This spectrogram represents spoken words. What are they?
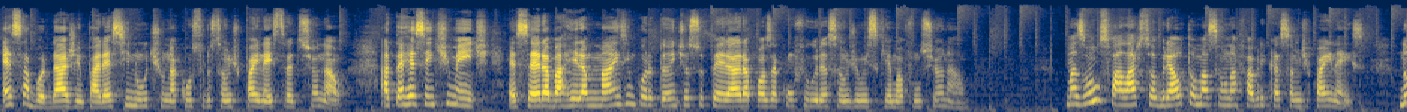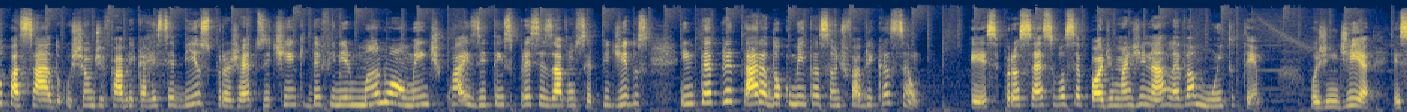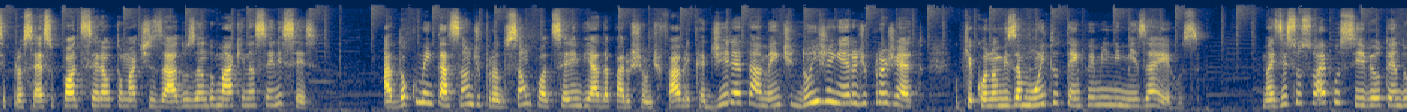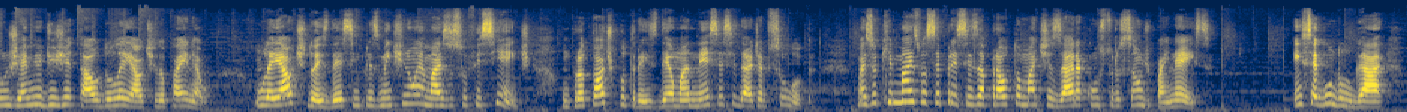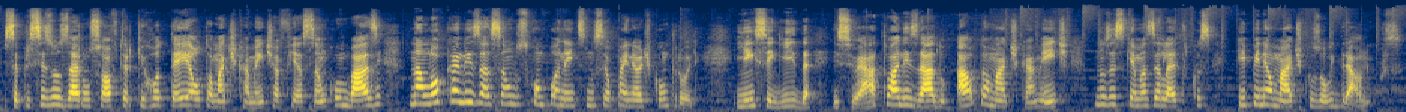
Essa abordagem parece inútil na construção de painéis tradicional. Até recentemente, essa era a barreira mais importante a superar após a configuração de um esquema funcional. Mas vamos falar sobre automação na fabricação de painéis. No passado, o chão de fábrica recebia os projetos e tinha que definir manualmente quais itens precisavam ser pedidos e interpretar a documentação de fabricação. Esse processo, você pode imaginar, leva muito tempo. Hoje em dia, esse processo pode ser automatizado usando máquinas CNCs. A documentação de produção pode ser enviada para o chão de fábrica diretamente do engenheiro de projeto, o que economiza muito tempo e minimiza erros mas isso só é possível tendo um gêmeo digital do layout do painel. Um layout 2D simplesmente não é mais o suficiente. Um protótipo 3D é uma necessidade absoluta. Mas o que mais você precisa para automatizar a construção de painéis? Em segundo lugar, você precisa usar um software que roteia automaticamente a fiação com base na localização dos componentes no seu painel de controle. E em seguida, isso é atualizado automaticamente nos esquemas elétricos e pneumáticos ou hidráulicos.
